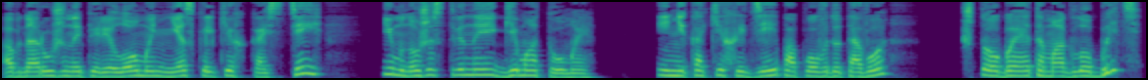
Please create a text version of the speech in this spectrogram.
обнаружены переломы нескольких костей и множественные гематомы. И никаких идей по поводу того, что бы это могло быть?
